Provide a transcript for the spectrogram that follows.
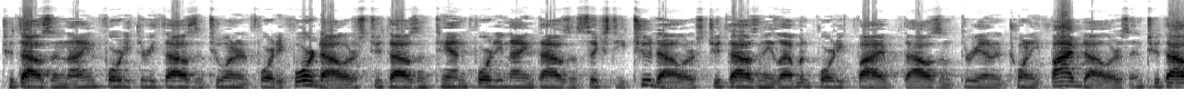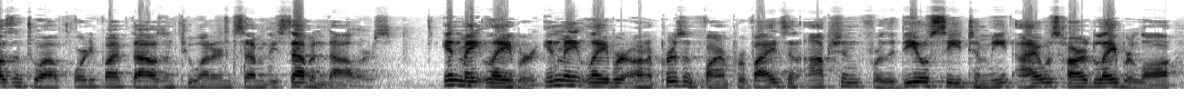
2009 $43,244, 2010 $49,062, 2011 $45,325, and 2012 $45,277. Inmate labor. Inmate labor on a prison farm provides an option for the DOC to meet Iowa's hard labor law,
